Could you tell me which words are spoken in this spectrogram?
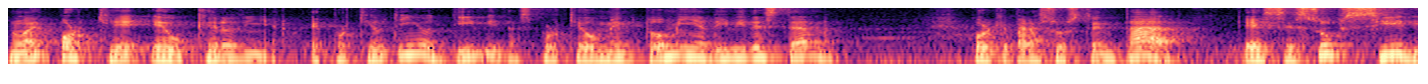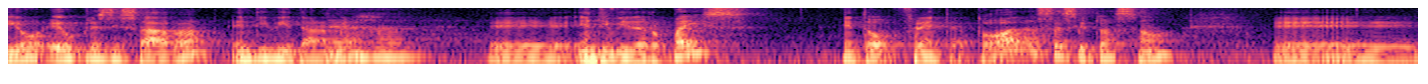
não é porque eu quero dinheiro, é porque eu tenho dívidas, porque aumentou minha dívida externa. Porque para sustentar esse subsídio eu precisava endividar-me, Aham. eh, endividar o país. Então, frente a toda essa situação, eh,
